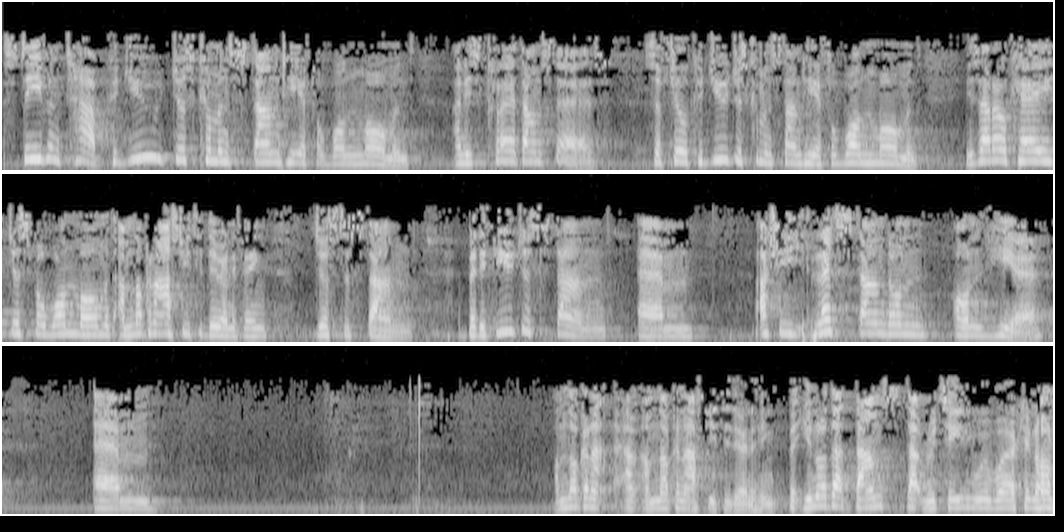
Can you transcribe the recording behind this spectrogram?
Stephen Tab, could you just come and stand here for one moment? And is Claire downstairs? So, Phil, could you just come and stand here for one moment? Is that okay? Just for one moment? I'm not going to ask you to do anything, just to stand. But if you just stand, um, actually, let's stand on, on here. Um, I'm not gonna. I'm not gonna ask you to do anything. But you know that dance, that routine we're working on.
